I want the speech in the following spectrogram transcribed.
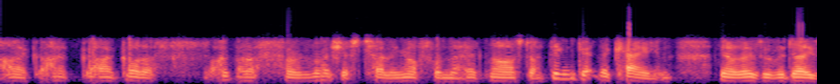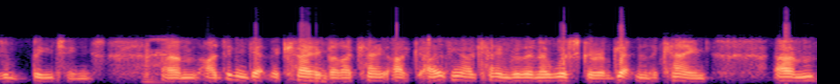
I, I, I got a I got a ferocious telling off from the headmaster. I didn't get the cane. You know, those were the days of beatings. Um, I didn't get the cane, but I came. I, I think I came within a whisker of getting the cane. Um,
